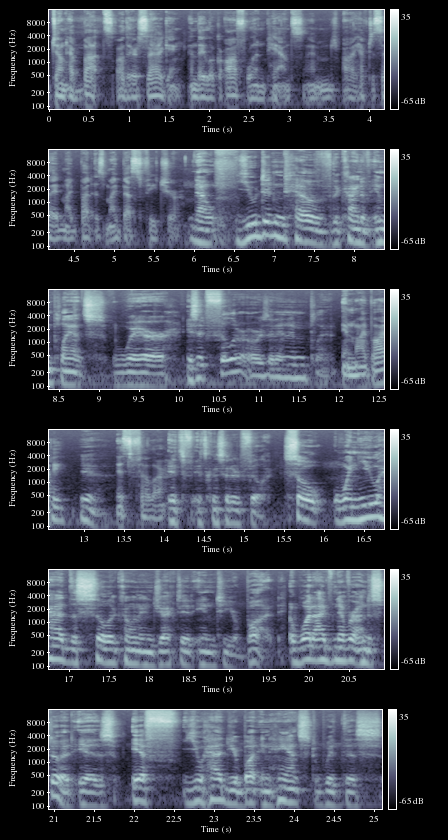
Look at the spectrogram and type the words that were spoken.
don't have butts or they're sagging and they look awful in pants. And I have to say, my butt is my best feature. Now, you didn't have the kind of implants where is it filler or is it an implant? In my body, Yeah. it's filler. It's it's considered filler. So when you had the silicone injected into your butt, what I've never understood is if you had your butt enhanced with this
